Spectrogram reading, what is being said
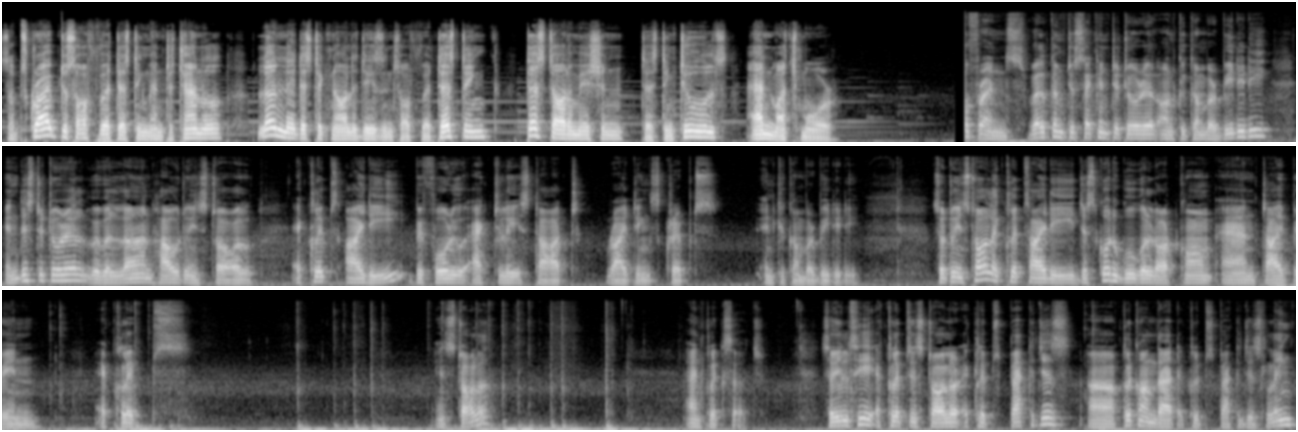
Subscribe to Software Testing Mentor channel, learn latest technologies in software testing, test automation, testing tools, and much more. Hello friends, welcome to second tutorial on Cucumber BDD. In this tutorial, we will learn how to install Eclipse IDE before you actually start writing scripts in Cucumber BDD. So to install Eclipse IDE, just go to google.com and type in Eclipse installer and click search. So you'll see Eclipse installer, Eclipse packages. Uh, click on that Eclipse packages link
